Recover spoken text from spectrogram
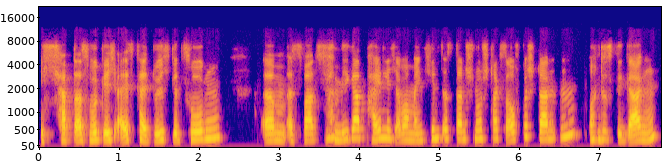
ich habe das wirklich eiskalt durchgezogen. Ähm, es war zwar mega peinlich, aber mein Kind ist dann schnurstracks aufgestanden und ist gegangen.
